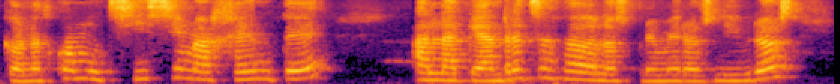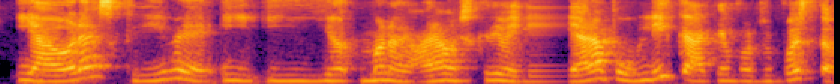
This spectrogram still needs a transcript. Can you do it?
conozco a muchísima gente a la que han rechazado los primeros libros y ahora escribe, y, yo, bueno, ahora escribe y ahora publica, que por supuesto,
